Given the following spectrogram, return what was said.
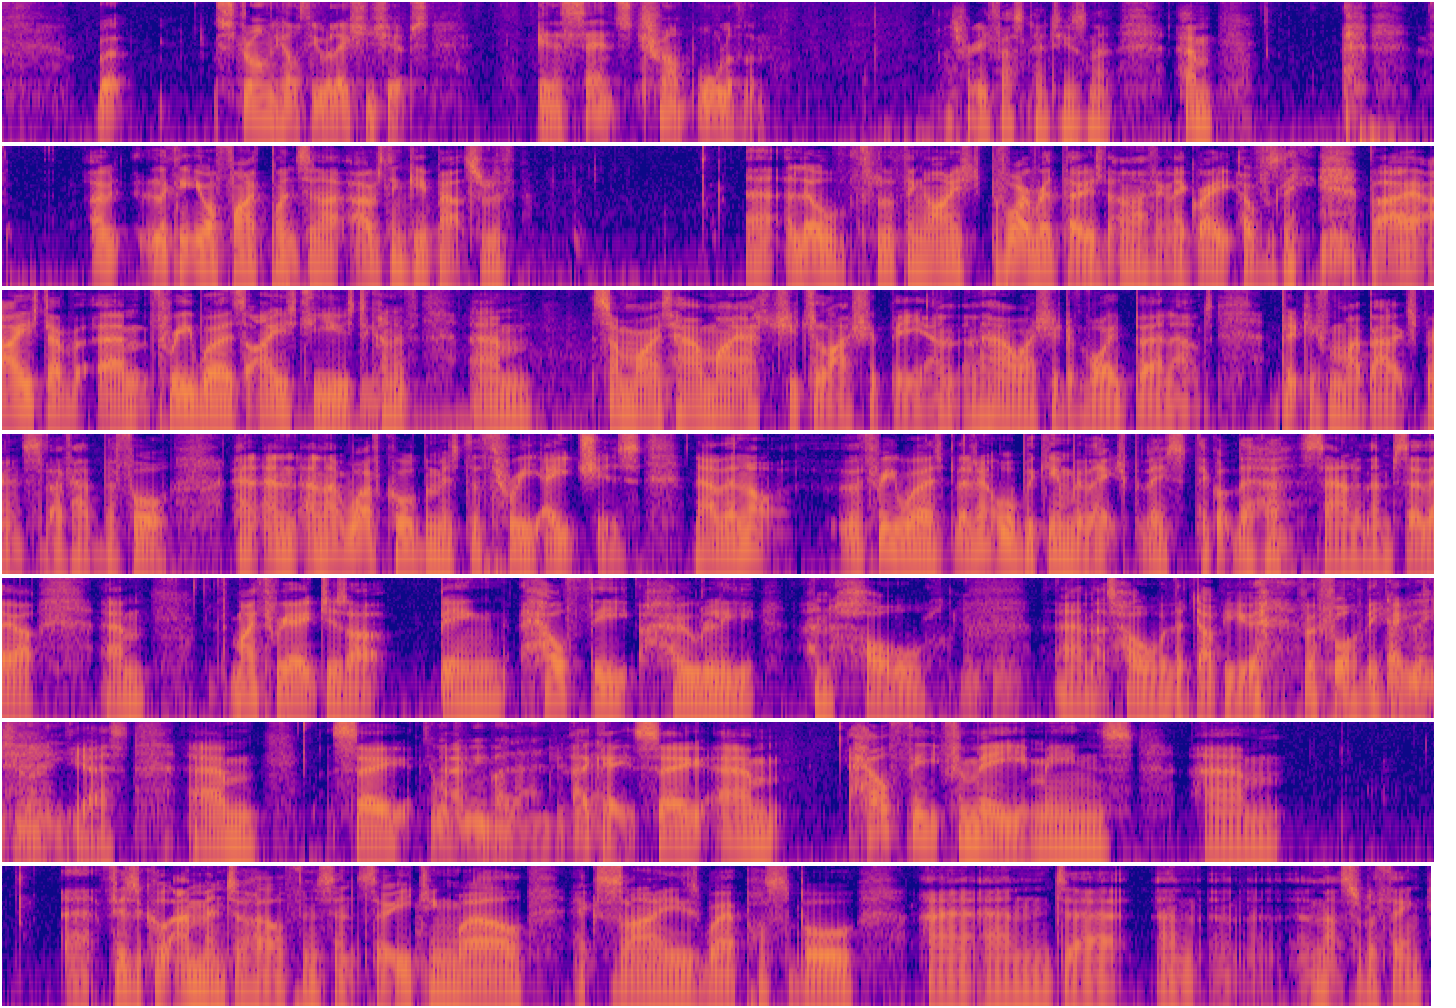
But strong healthy relationships in a sense trump all of them. That's really fascinating isn't it? Um, I, looking at your five points and I, I was thinking about sort of uh, a little sort of thing I used, before I read those, and I think they're great, obviously. But I, I used to have um, three words I used to use to kind of um, summarize how my attitude to life should be and, and how I should avoid burnout, particularly from my bad experiences that I've had before. And and and what I've called them is the three H's. Now they're not the three words, but they don't all begin with H, but they they've got the h sound in them. So they are um, my three H's are being healthy, holy, and whole. Okay and that's whole with a W before the H. Yes. Um, so. So what do you uh, mean by that, Andrew? Okay, so um, healthy for me means. Um, uh, physical and mental health in a sense. So eating well, exercise where possible, uh, and, uh, and, and and that sort of thing.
